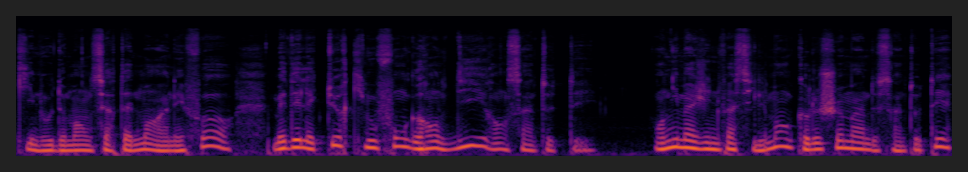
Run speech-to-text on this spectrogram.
qui nous demandent certainement un effort, mais des lectures qui nous font grandir en sainteté. On imagine facilement que le chemin de sainteté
